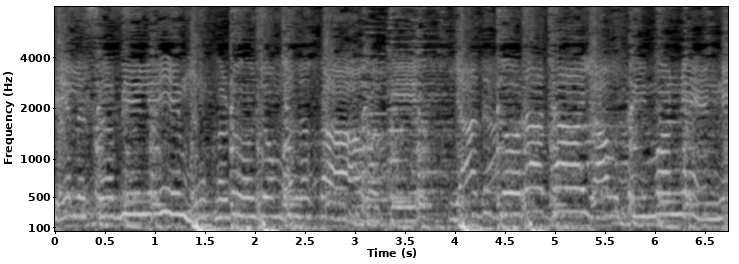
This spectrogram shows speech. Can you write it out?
સેલ સબીલી મુખડું જો મલકાવતી. યાદ જો રાધા આવતી મને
